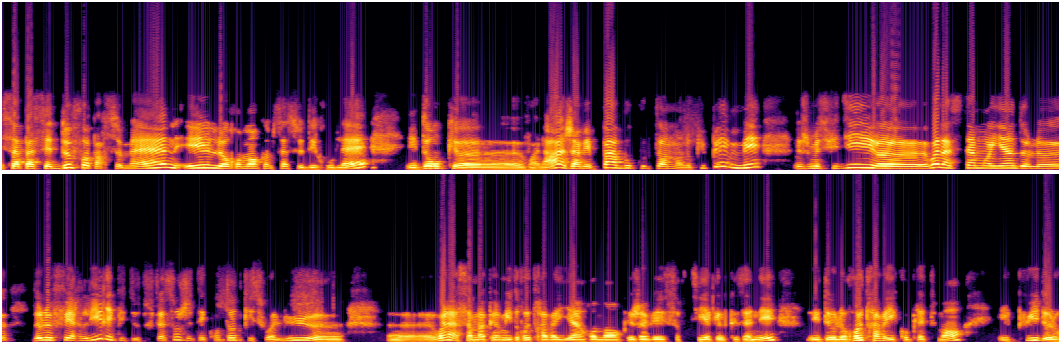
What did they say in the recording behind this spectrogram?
ça passait deux fois par semaine et le roman comme ça se déroulait. Et donc, euh, voilà, j'avais pas beaucoup de temps de m'en occuper, mais je me suis dit, euh, voilà, c'est un moyen de le, de le faire lire. Et puis, de toute façon, j'étais contente qu'il soit lu. Euh, voilà, ça m'a permis de retravailler un roman que j'avais sorti il y a quelques années et de le retravailler complètement. Et puis, de le,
